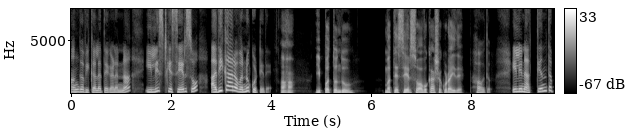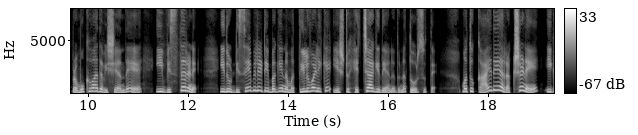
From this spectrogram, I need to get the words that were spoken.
ಅಂಗವಿಕಲತೆಗಳನ್ನ ಈ ಲಿಸ್ಟ್ಗೆ ಸೇರಿಸೋ ಅಧಿಕಾರವನ್ನು ಕೊಟ್ಟಿದೆ. ಇಪ್ಪತ್ತೊಂದು? ಮತ್ತೆ ಸೇರಿಸೋ ಅವಕಾಶ ಕೂಡ ಇದೆ. ಹೌದು. ಇಲ್ಲಿನ ಅತ್ಯಂತ ಪ್ರಮುಖವಾದ ವಿಷಯ ಅಂದ್ರೆ ಈ ವಿಸ್ತರಣೆ, ಇದು ಡಿಸೇಬಿಲಿಟಿ ಬಗ್ಗೆ ನಮ್ಮ ತಿಳುವಳಿಕೆ ಎಷ್ಟು ಹೆಚ್ಚಾಗಿದೆ ಅನ್ನೋದನ್ನ ತೋರಿಸುತ್ತೆ. ಮತ್ತು ಕಾಯ್ದೆಯ ರಕ್ಷಣೆ ಈಗ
